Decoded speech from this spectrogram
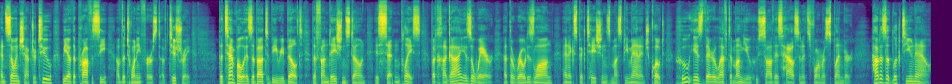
And so in chapter 2, we have the prophecy of the 21st of Tishrei. The temple is about to be rebuilt, the foundation stone is set in place, but Haggai is aware that the road is long and expectations must be managed. Quote, Who is there left among you who saw this house in its former splendor? How does it look to you now?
